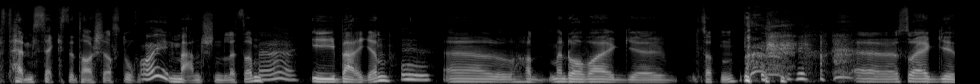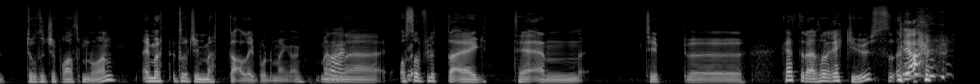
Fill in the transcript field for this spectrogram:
fem-seks etasjer stor Oi. mansion, liksom. Ja. I Bergen. Mm. Uh, had, men da var jeg uh, 17. uh, så jeg turte ikke prate med noen. Jeg, møtte, jeg tror ikke jeg møtte alle jeg bodde med engang. Men, eh, og så flytta jeg til en type Hva heter det? Sånn rekkehus. Ja,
